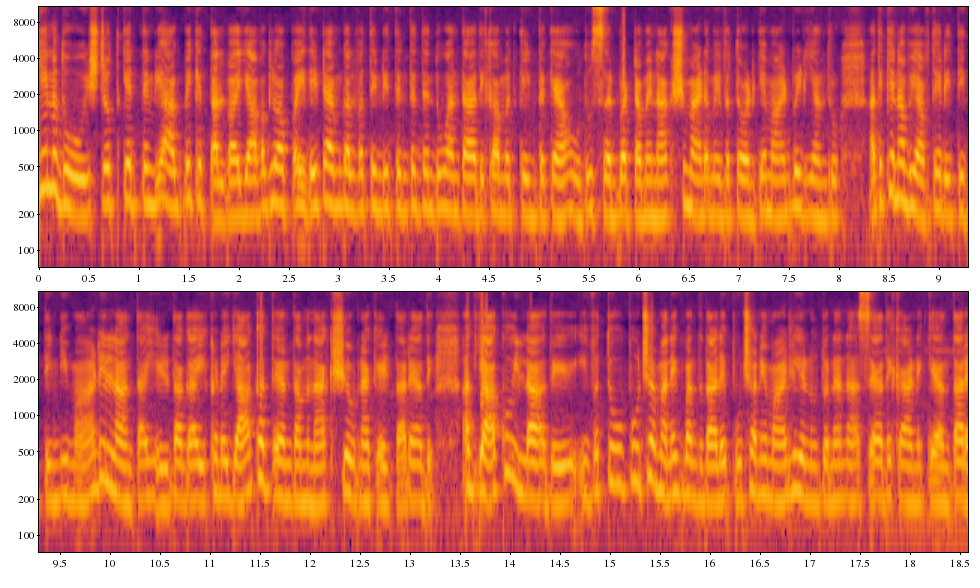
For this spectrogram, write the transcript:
ಏನದು, ಇಷ್ಟೊತ್ತಿಗೆ ತಿಂಡಿ ಆಗಬೇಕಿತ್ತಲ್ವಾ? ಯಾವಾಗಲೂ ಅಪ್ಪ ಇದೇ ಟೈಮ್ಗೆ ಅಲ್ವಾ ತಿಂಡಿ ತಿಂತದೆಂದು ಅಂತ ಅದಕ್ಕೆ ಮತ್ತು ಕೇಳಿದ್ದಕ್ಕೆ ಹೌದು ಸರ್ ಬಟ್ ಮೀನಾಕ್ಷಿ ಮೇಡಮ್ ಇವತ್ತು ಅಡುಗೆ ಮಾಡಬೇಡಿ ಅಂದರು. ಅದಕ್ಕೆ ನಾವು ಯಾವುದೇ ರೀತಿ ತಿಂಡಿ ಮಾಡಿಲ್ಲ ಅಂತ ಹೇಳಿದಾಗ, ಈ ಕಡೆ ಯಾಕತ್ತೆ ಅಂತ ಮೀನಾಕ್ಷಿ ಅವ್ರನ್ನ ಕೇಳ್ತಾರೆ. ಅದೇ, ಅದು ಯಾಕೂ ಇಲ್ಲ, ಅದೇ, ಇವತ್ತು ಪೂಜಾ ಮನೆಗೆ ಬಂದದಾಳೆ, ಪೂಜಾನೇ ಮಾಡಲಿ ಅನ್ನೋದು ನನ್ನ ಆಸೆ, ಅದೇ ಕಾರಣಕ್ಕೆ ಅಂತಾರೆ.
